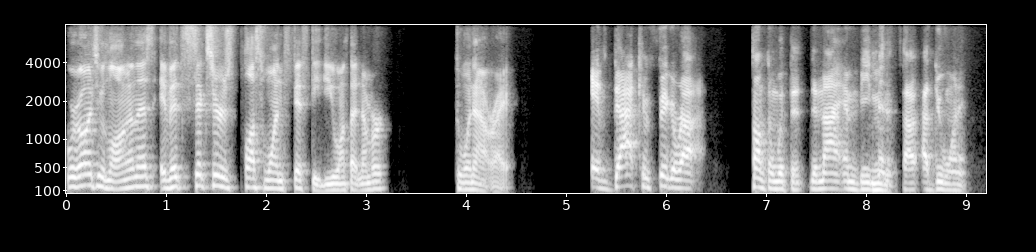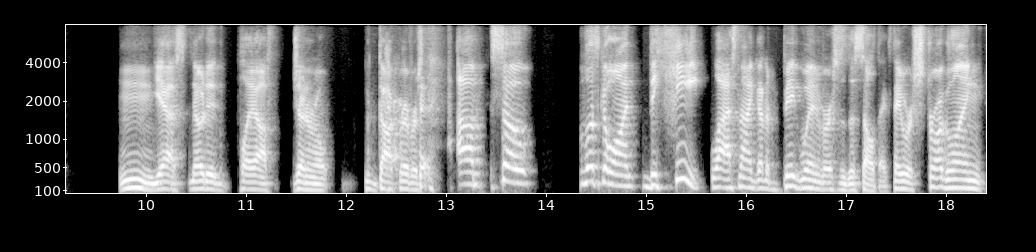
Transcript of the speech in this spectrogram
we're going too long on this. If it's Sixers plus one fifty, do you want that number to win outright? If Doc can figure out something with the, the nine Embiid minutes, I, I do want it. Mm, yes, noted playoff general Doc Rivers. um, so let's go on. The Heat last night got a big win versus the Celtics. They were struggling.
